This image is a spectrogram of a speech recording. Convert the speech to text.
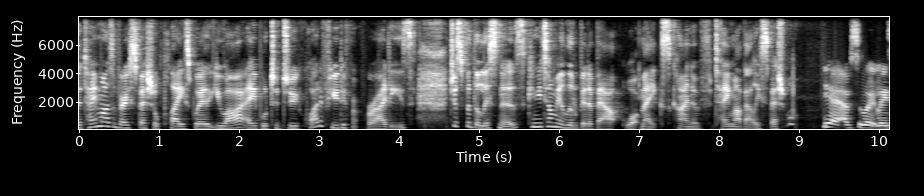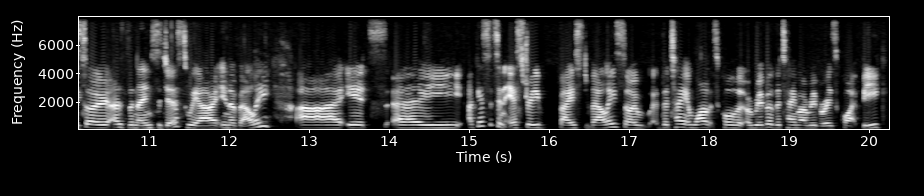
the Tamar is a very special place where you are able to do quite a few different varieties. Just for the listeners, can you tell me a little bit about what makes kind of Tamar Valley special? Yeah, absolutely. So, as the name suggests, we are in a valley. Uh, it's a, I guess it's an estuary-based valley. So, the Tam- while it's called a river, the Tamar River is quite big.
